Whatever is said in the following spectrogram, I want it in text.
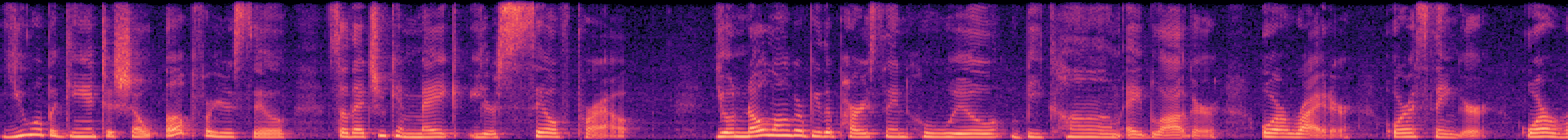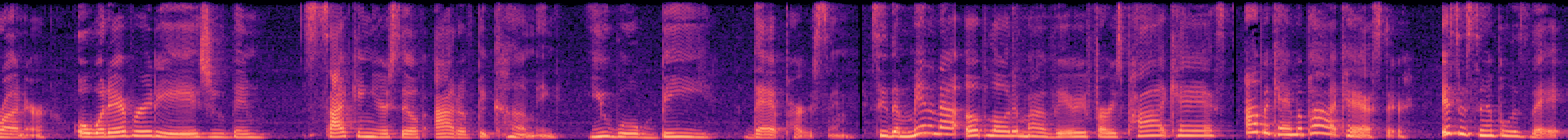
you will begin to show up for yourself so that you can make yourself proud. You'll no longer be the person who will become a blogger or a writer or a singer or a runner or whatever it is you've been psyching yourself out of becoming. You will be that person. See, the minute I uploaded my very first podcast, I became a podcaster. It's as simple as that.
